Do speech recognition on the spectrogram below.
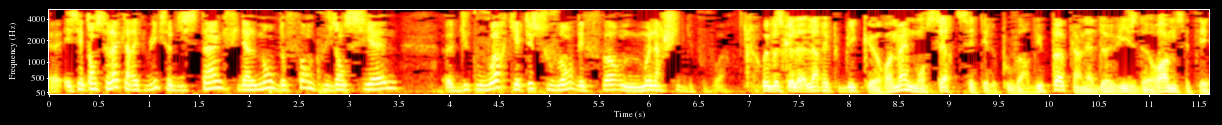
Euh, et c'est en cela que la République se distingue finalement de formes plus anciennes du pouvoir qui étaient souvent des formes monarchiques du pouvoir. Oui, parce que la, République romaine, bon, certes, c'était le pouvoir du peuple. Hein, la devise de Rome, c'était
